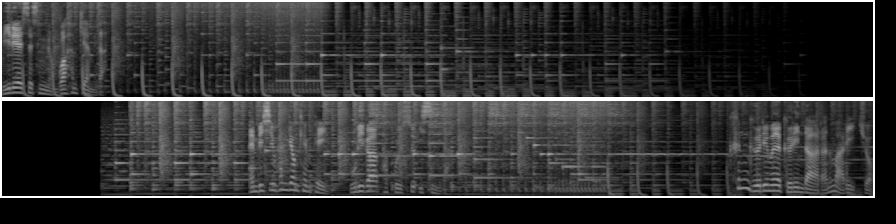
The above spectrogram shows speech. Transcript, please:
미래에셋 생명과 함께합니다. MBC 환경 캠페인 우리가 바꿀 수 있습니다. 큰 그림을 그린다라는 말이 있죠.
